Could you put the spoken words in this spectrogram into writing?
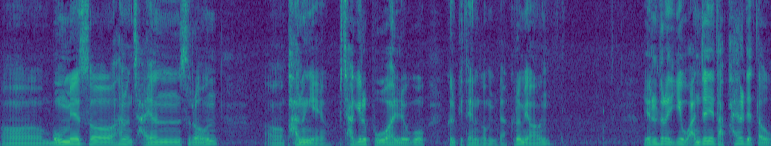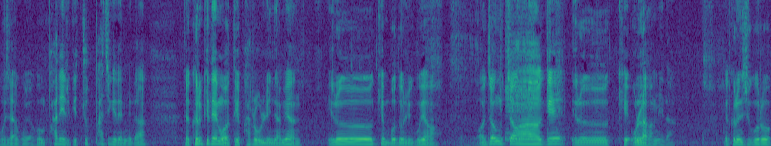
어, 몸에서 하는 자연스러운 어, 반응이에요. 자기를 보호하려고 그렇게 되는 겁니다. 그러면 예를 들어 이게 완전히 다 파열됐다고 보자고요. 그럼 팔이 이렇게 쭉 빠지게 됩니다. 자, 그렇게 되면 어떻게 팔을 올리냐면 이렇게 못 올리고요. 어정쩡하게 이렇게 올라갑니다. 그런 식으로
